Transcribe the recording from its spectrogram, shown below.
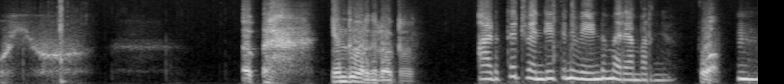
ഉയ്യോ. അപ്പ്, എന്ത് പറഞ്ഞു ഡോക്ടർ? അടുത്ത ട്വന്റിയത്തിന് വീണ്ടും വരാൻ പറഞ്ഞു. പോവാം. ഉം.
